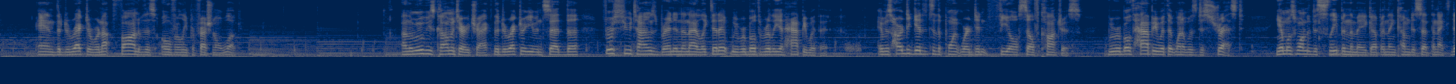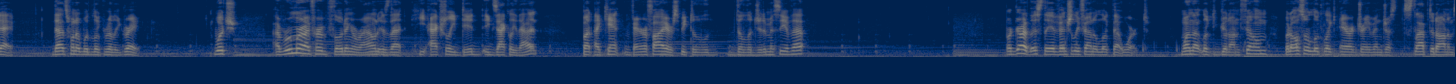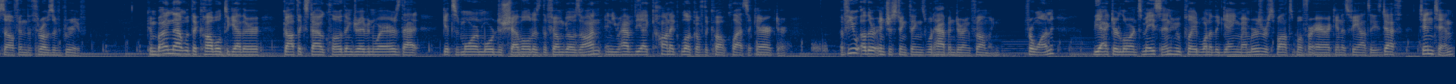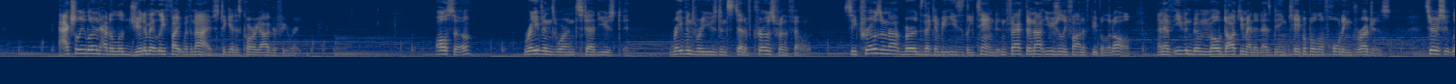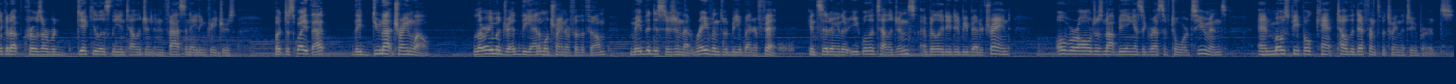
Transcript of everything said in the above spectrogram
and the director were not fond of this overly professional look. On the movie's commentary track, the director even said the first few times Brandon and I looked at it, we were both really unhappy with it. It was hard to get it to the point where it didn't feel self conscious. We were both happy with it when it was distressed. He almost wanted to sleep in the makeup and then come to set the next day. That's when it would look really great. Which, a rumor I've heard floating around is that he actually did exactly that, but I can't verify or speak to the legitimacy of that. Regardless, they eventually found a look that worked. One that looked good on film, but also looked like Eric Draven just slapped it on himself in the throes of grief. Combine that with the cobbled together gothic style clothing Draven wears that gets more and more disheveled as the film goes on, and you have the iconic look of the cult classic character. A few other interesting things would happen during filming. For one, the actor Laurence Mason, who played one of the gang members responsible for Eric and his fiance's death, Tintin, actually learned how to legitimately fight with knives to get his choreography right. Also, ravens were instead used ravens were used instead of crows for the film. See, crows are not birds that can be easily tamed. In fact, they're not usually fond of people at all, and have even been well documented as being capable of holding grudges. Seriously, look it up. Crows are ridiculously intelligent and fascinating creatures, but despite that, they do not train well. Larry Madrid, the animal trainer for the film, made the decision that ravens would be a better fit, considering their equal intelligence, ability to be better trained, overall just not being as aggressive towards humans, and most people can't tell the difference between the two birds.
